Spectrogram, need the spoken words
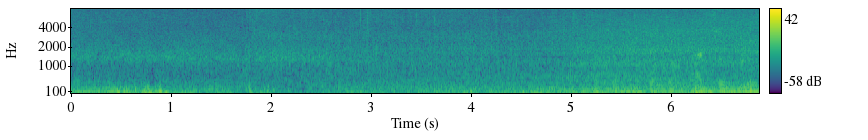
Ganun naman. Hudson Blue.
